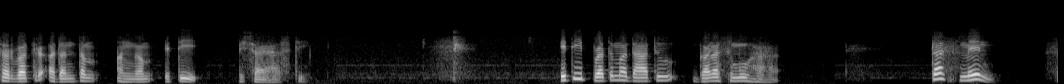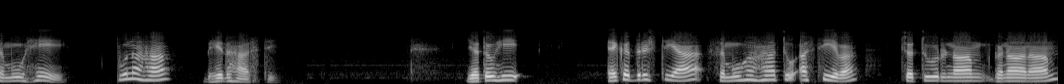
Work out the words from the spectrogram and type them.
सर्वत्र अदन्तम् अङ्गम् इति विषयः अस्ति। इति प्रथमधातुगणसमूहः। तस्मिन् समूहे पुनः भेदः अस्ति। यतोहि एकदृष्ट्या समूहः तु अस्ति एव, चतुर्णां गणानां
